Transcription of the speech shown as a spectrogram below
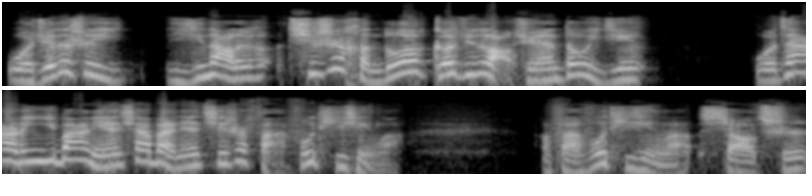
我觉得是已经到了，其实很多格局的老学员都已经，我在二零一八年下半年其实反复提醒了。反复提醒了，小池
